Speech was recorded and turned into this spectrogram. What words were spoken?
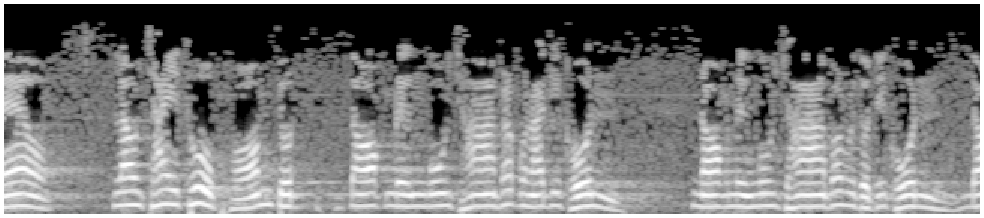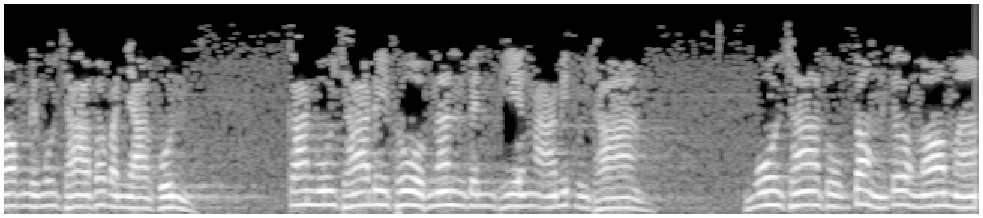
แล้ว เราใช้ทูบหอมจุดดอกหนึ่งบูชาพระกุณาธิคุณ ดอกหนึ่งบูชาพระบริสุทธิคุณ ดอกหนึ่งบูชาพระปัญญาคุณ การบูชาด้วยทูบนั้นเป็นเพียงอามิตรบูชา บูชาถูกต้องจะต้องน้อมมา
